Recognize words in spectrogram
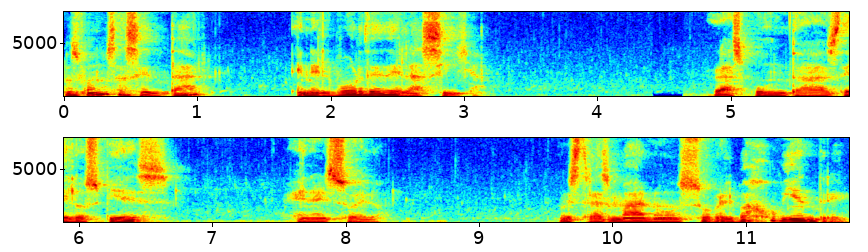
nos vamos a sentar en el borde de la silla, las puntas de los pies en el suelo, nuestras manos sobre el bajo vientre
